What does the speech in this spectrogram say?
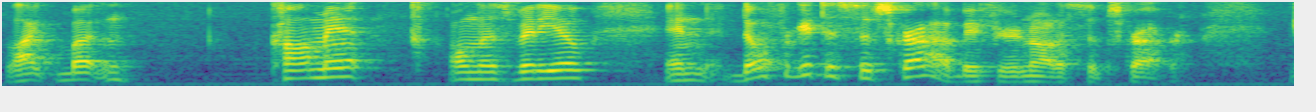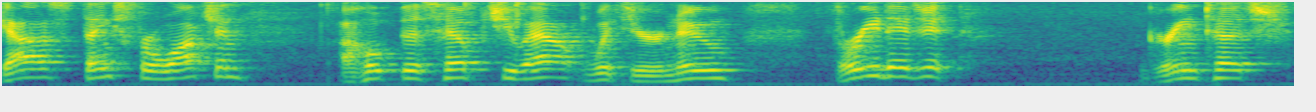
like button, comment on this video, and don't forget to subscribe if you're not a subscriber. Guys, thanks for watching. I hope this helped you out with your new three-digit Green Touch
